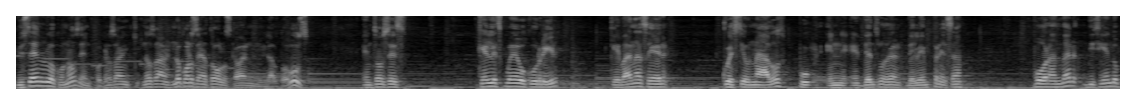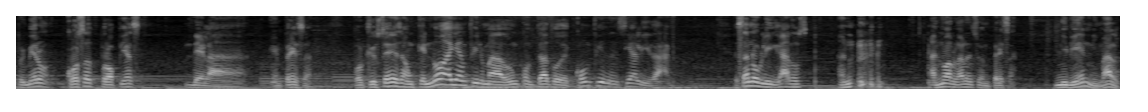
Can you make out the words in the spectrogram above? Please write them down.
Y ustedes no lo conocen porque no, saben, no, saben, no conocen a todos los que van en el autobús. Entonces, ¿qué les puede ocurrir? Que van a ser cuestionados dentro de la empresa por andar diciendo primero cosas propias de la empresa porque ustedes, aunque no hayan firmado un contrato de confidencialidad, están obligados a, no hablar de su empresa, ni bien ni mal,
